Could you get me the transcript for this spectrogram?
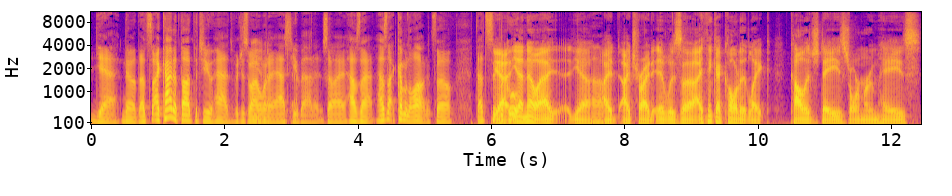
Yeah, no, that's. I kind of thought that you had, which is why I Yeah, wanted to ask you about it. So, I, how's that? How's that coming along? So, that's super yeah, cool. yeah, no, I yeah, Um, I I tried. It was uh, I think I called it like college days dorm room haze.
